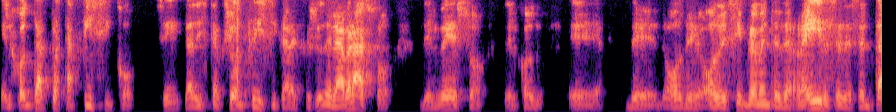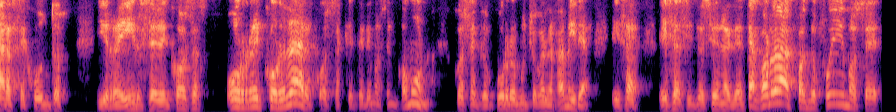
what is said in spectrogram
el contacto hasta físico, ¿sí? la distracción física, la expresión del abrazo, del beso, del, eh, o, de, simplemente de reírse, de sentarse juntos y reírse de cosas, o recordar cosas que tenemos en común, cosas que ocurren mucho con la familia. Esa, esa situación en la que te acordás cuando fuimos, eh,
